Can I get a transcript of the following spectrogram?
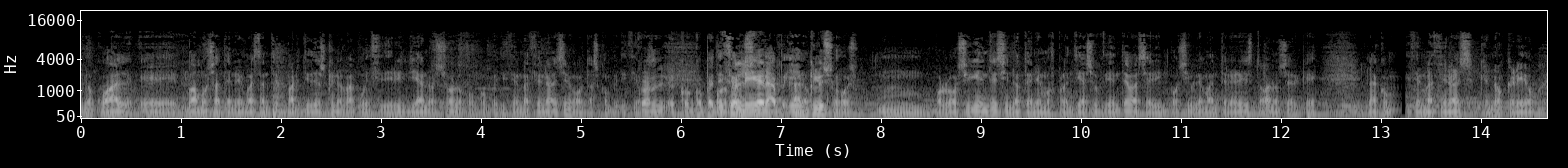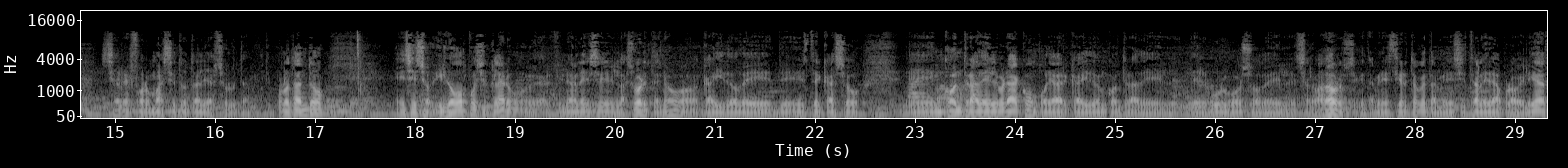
lo cual eh, vamos a tener bastantes partidos que nos va a coincidir ya no solo con competición nacional, sino con otras competiciones. Con, competición liguera, incluso. Pues, mm, por lo siguiente, si no tenemos plantilla suficiente, va a ser imposible mantener esto, a no ser que la competición nacional, que no creo, se reformase total y absolutamente. Por lo tanto, es eso. Y luego, pues claro, al final es eh, la suerte, ¿no? Ha caído de, este caso eh, en contra del BRA como podía haber caído en contra del, Burgos o del Salvador. Así que también es cierto que también existe la ley de la probabilidad.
